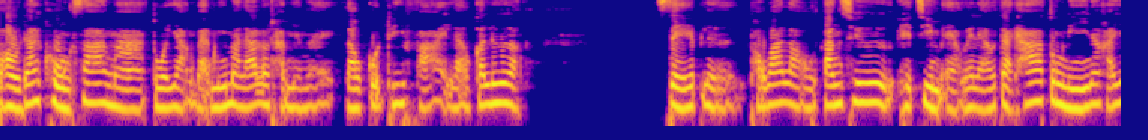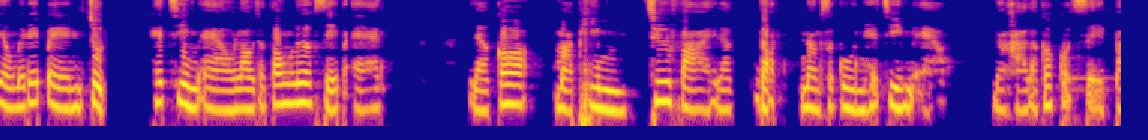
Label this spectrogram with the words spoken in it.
เราได้โครงสร้างมาตัวอย่างแบบนี้มาแล้วเราทำยังไง เรากดที่ไฟล์แล้วก็เลือกเซฟเลย เพราะว่าเราตั้งชื่อ HTML ไว้แล้ว แต่ถ้าตรงนี้นะคะยังไม่ได้เป็นจุด HTML เราจะต้องเลือก Save As แล้วก็มาพิมพ์ชื่อไฟล์แล้ว dot นามสกุล HTML นะคะ แล้วก็กด Save ไป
